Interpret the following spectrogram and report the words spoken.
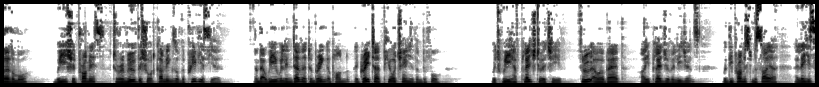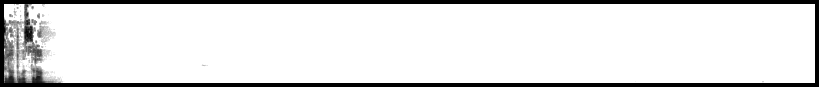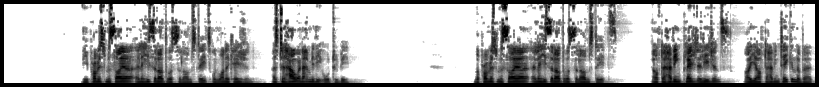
Furthermore, we should promise to remove the shortcomings of the previous year and that we will endeavor to bring upon a greater pure change than before, which we have pledged to achieve through our Bai'at, i.e. pledge of allegiance, with the promised Messiah, alayhi salatu wassalam. The promised Messiah والسلام, states on one occasion as to how an Ahmadi ought to be. The promised Messiah والسلام, states, After having pledged allegiance, i.e. after having taken the Bai'at,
